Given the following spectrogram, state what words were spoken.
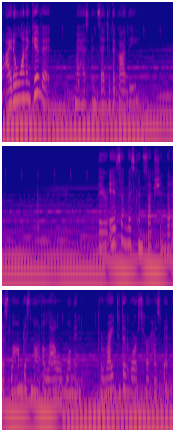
I don't want to give it, my husband said to the Qadi. There is a misconception that Islam does not allow a woman the right to divorce her husband.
